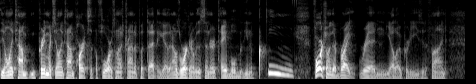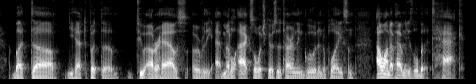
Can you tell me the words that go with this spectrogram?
the only time, pretty much the only time parts hit the floor is when I was trying to put that together. And I was working over the center of the table, but you know, fortunately they're bright red and yellow, pretty easy to find. But uh, you have to put the two outer halves over the metal axle, which goes to the tire, and then glue it into place. And I wound up having to use a little bit of tack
